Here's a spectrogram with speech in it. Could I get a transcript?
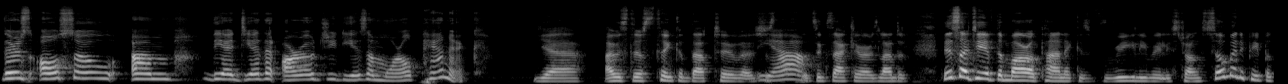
There's also um, the idea that ROGD is a moral panic. Yeah, I was just thinking that too. Just, yeah. That's exactly where I was landed. This idea of the moral panic is really, really strong. So many people,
